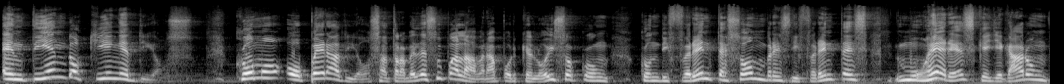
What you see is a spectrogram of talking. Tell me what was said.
entiendo quién es Dios, cómo opera Dios a través de su palabra, porque lo hizo con, con diferentes hombres, diferentes mujeres que llegaron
